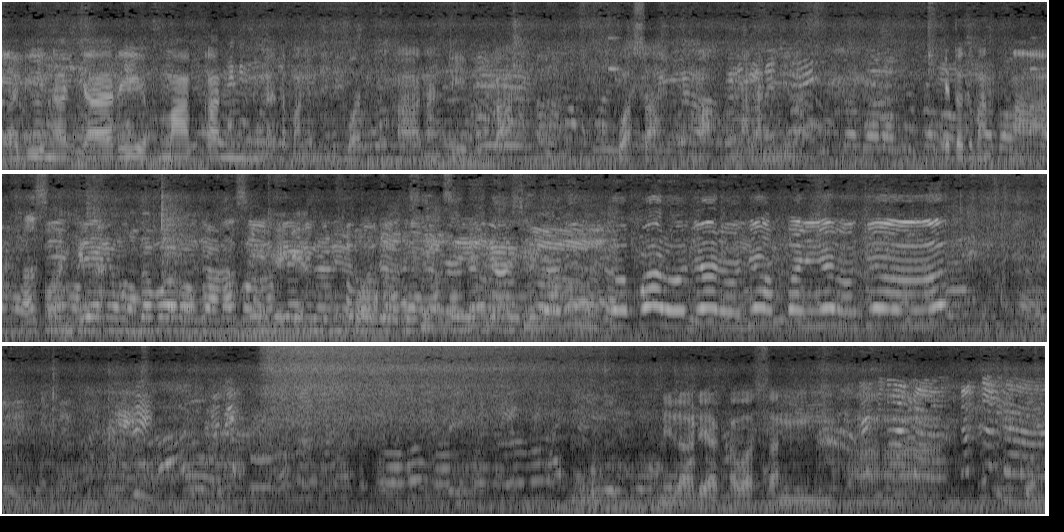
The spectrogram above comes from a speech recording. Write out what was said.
lagi nak cari makan ya, teman buat uh, nanti buka puasa ma malam ini lah kita teman nah, kawan kita oke oke dia kawasan uh, Nibung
